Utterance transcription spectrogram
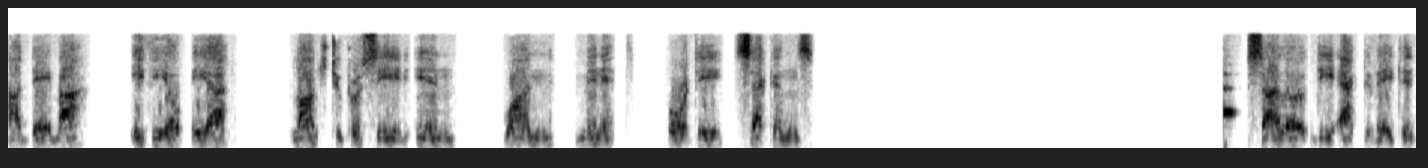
Ababa, Ethiopia. Launch to proceed in 1 minute 40 seconds. Silo deactivated.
